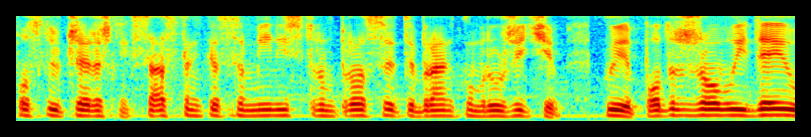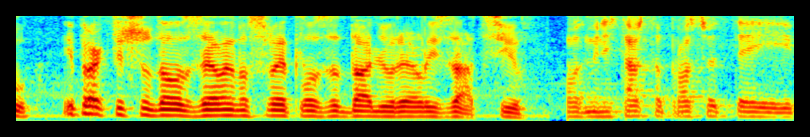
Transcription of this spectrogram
posle jučerašnjeg sastanka sa ministrom prosvete Brankom Ružićem, koji je podržao ovu ideju i praktično dao zeleno svetlo za dalju realizaciju od Ministarstva prosvete i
